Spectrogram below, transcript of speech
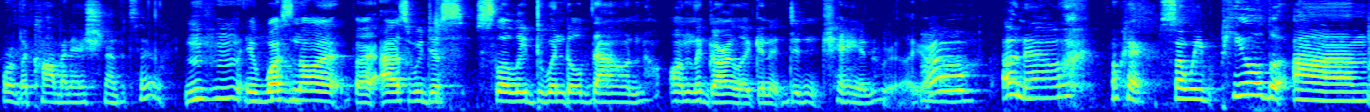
or the combination of the two. mm, it was not, but as we just slowly dwindled down on the garlic and it didn't change, we were like, oh, oh no. Okay, so we peeled um,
